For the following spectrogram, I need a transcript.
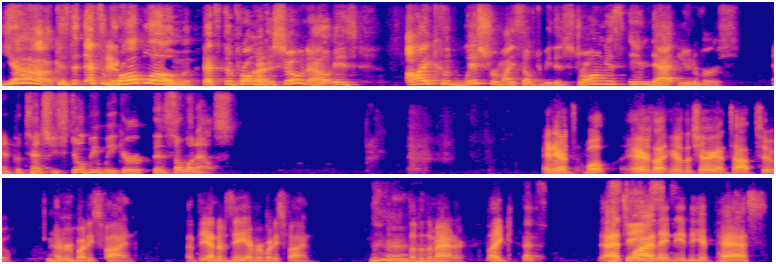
Yeah, because that's the Yeah. problem. That's the problem Right. with the show now. Is I could wish for myself to be the strongest in that universe and potentially still be weaker than someone else. And here's well, here's the, here's the cherry on top too. Mhm. Everybody's fine. At the end of Z, everybody's fine. So it doesn't matter. Like That's that's why they need to get past.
